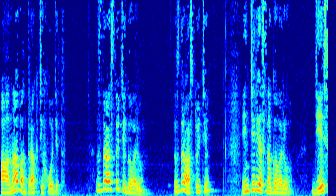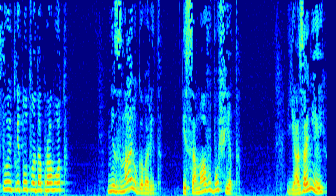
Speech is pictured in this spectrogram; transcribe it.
А она в антракте ходит. Здравствуйте, говорю. Здравствуйте. Интересно, говорю, действует ли тут водопровод? Не знаю, говорит. И сама в буфет. Я за ней.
